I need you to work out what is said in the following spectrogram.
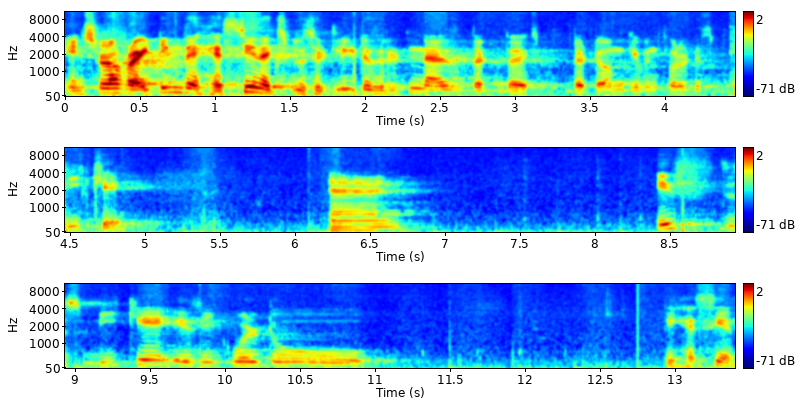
Instead of writing the Hessian explicitly, it is written as the, the, the term given for it is pk and if this bk is equal to the Hessian,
